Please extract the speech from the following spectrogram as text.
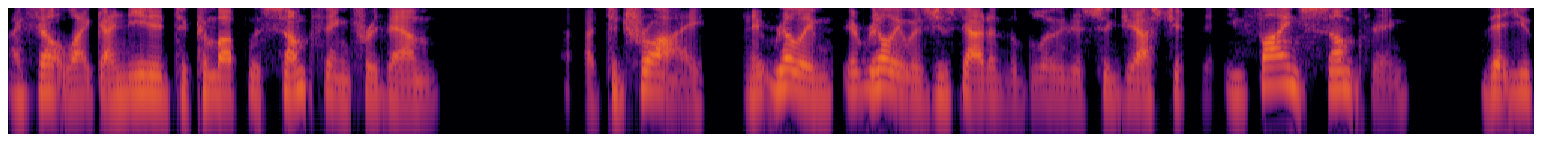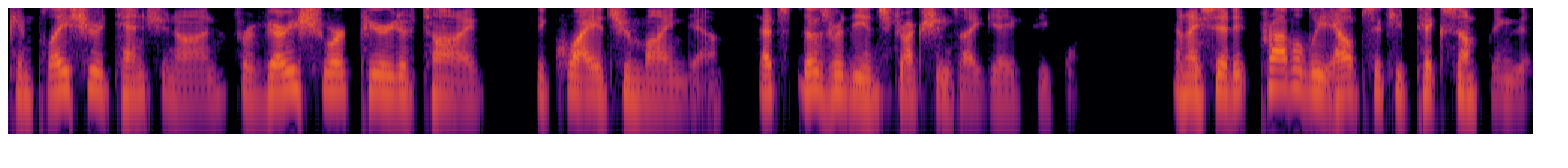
I felt like I needed to come up with something for them uh, to try. And it really, it really was just out of the blue, the suggestion that you find something that you can place your attention on for a very short period of time that quiets your mind down. That's, those were the instructions I gave people. And I said, it probably helps if you pick something that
